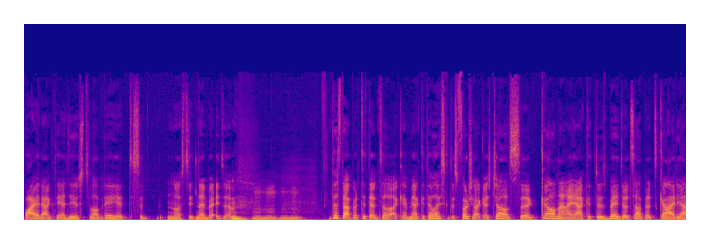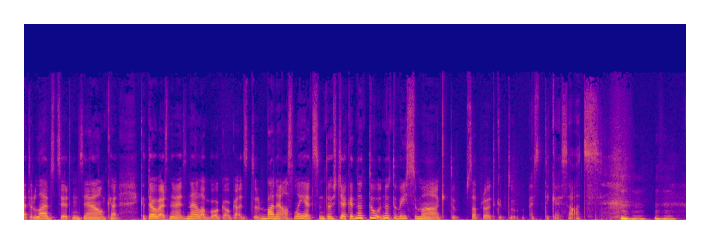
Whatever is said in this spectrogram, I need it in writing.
vairāk tajā dzīves stilā ieiet, tas ir noscīt nebeidzami. Mm -hmm. Tas tā par citiem cilvēkiem, ja, ka tev liekas, ka tas foršākais čels eh, kalnā, ja, ka tu beidzot saprati, kā ir jātur ledus cirtnes, ja, un ka, ka tev vairs neviens nelabo kaut kādas banālas lietas, un tev šķiet, ka nu, tu, nu, tu visu māki, tu saproti, ka tu esi tikai sācis. Mm -hmm, mm -hmm.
